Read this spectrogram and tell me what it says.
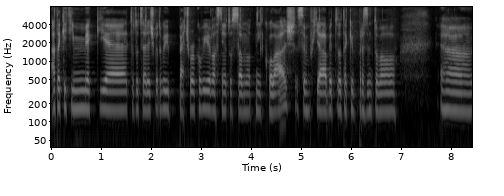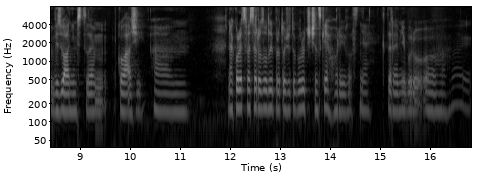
A taky tím, jak je toto CD takový patchworkový, je vlastně to samotný koláž, jsem chtěla, aby to taky prezentovalo uh, vizuálním stylem koláží. Um, Nakonec jsme se rozhodli, protože to budou Čečenské hory vlastně, které mě budou, eh,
